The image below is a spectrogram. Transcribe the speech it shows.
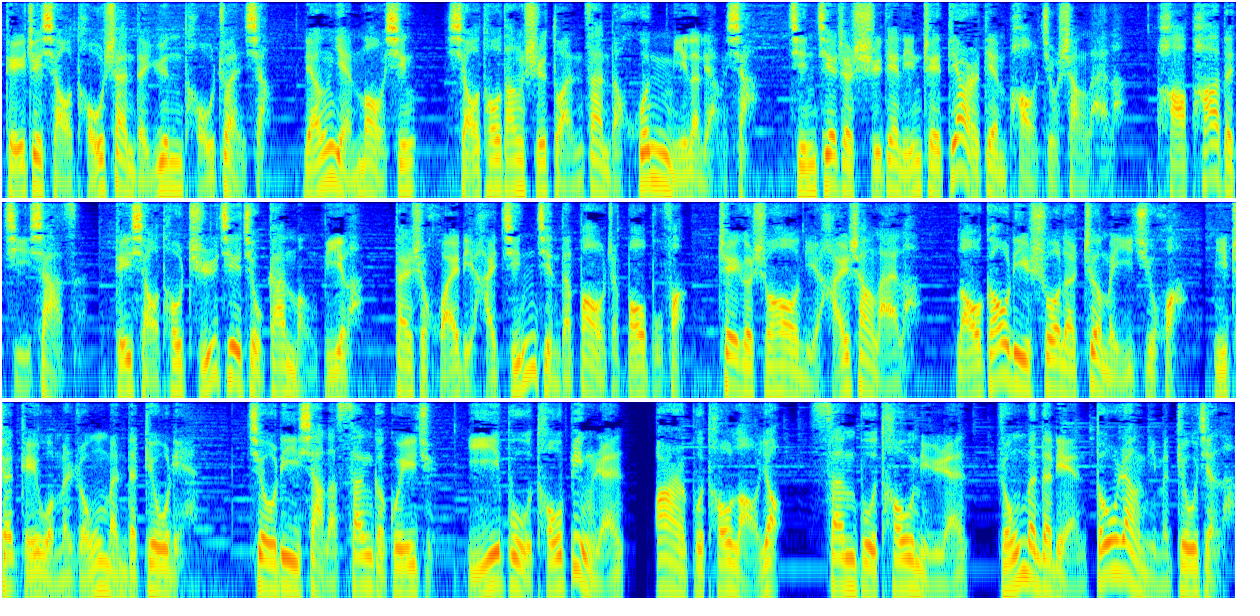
给这小头扇的晕头转向，两眼冒星，小头当时短暂的昏迷了两下，紧接着史殿林这第二电炮就上来了，啪啪的几下子给小头直接就干懵逼了。但是怀里还紧紧的抱着包不放。这个时候女孩上来了，老高丽说了这么一句话：“你真给我们荣门的丢脸。”就立下了三个规矩：一不偷病人，二不偷老药，三不偷女人。荣门的脸都让你们丢尽了。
